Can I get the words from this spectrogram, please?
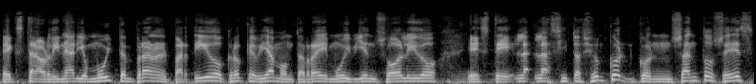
extraordinario. Muy temprano en el partido, creo que vi a Monterrey muy bien sólido. Este, la, situación con, con Santos es,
